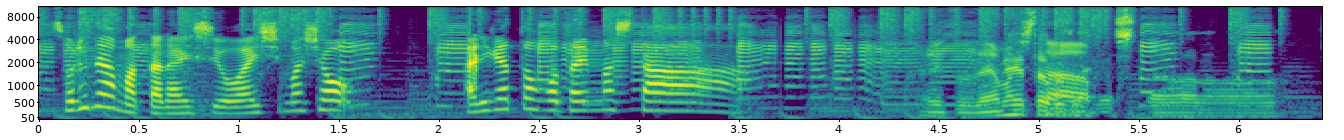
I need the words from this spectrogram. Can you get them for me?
それではまた来週お会いしましょう。ありがとうございました。ありがとうございありがましたとうござい。ました。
